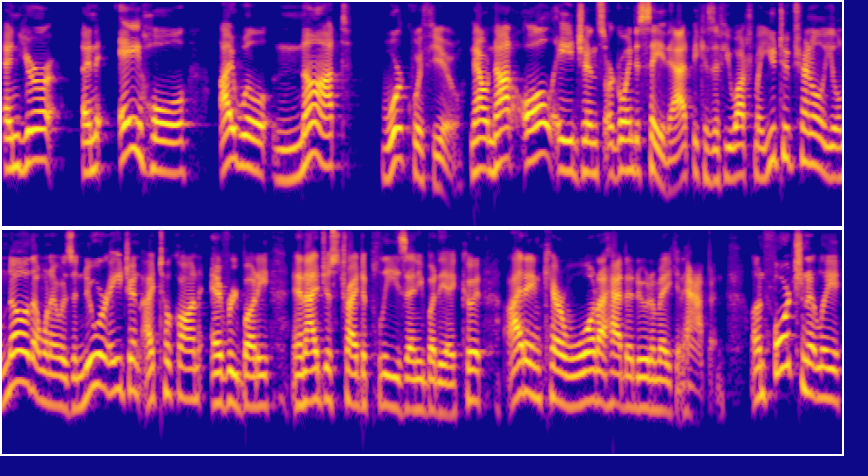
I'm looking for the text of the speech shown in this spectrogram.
and you're an a hole, I will not work with you. Now, not all agents are going to say that because if you watch my YouTube channel, you'll know that when I was a newer agent, I took on everybody and I just tried to please anybody I could. I didn't care what I had to do to make it happen. Unfortunately,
